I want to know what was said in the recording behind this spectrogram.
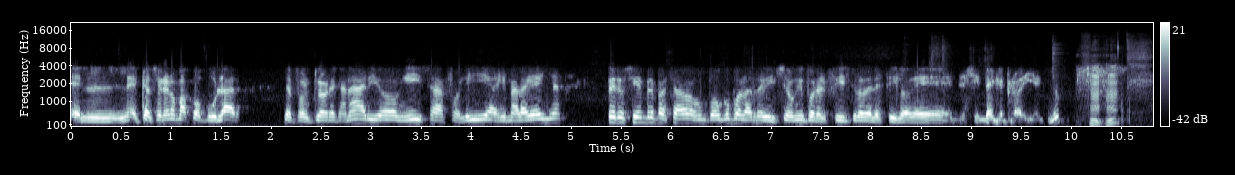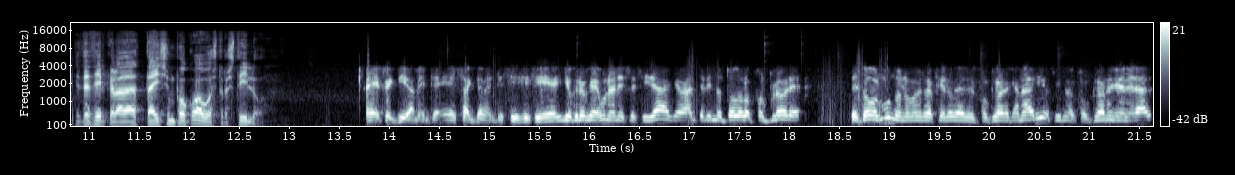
el, el cancionero más popular del folclore canario, en Isa, Folías y Malagueñas, pero siempre pasados un poco por la revisión y por el filtro del estilo de, de Sindeque Project. ¿no? Es decir, que lo adaptáis un poco a vuestro estilo. Efectivamente, exactamente. Sí, sí, sí. Yo creo que es una necesidad que van teniendo todos los folclores de todo el mundo, no me refiero del folclore canario, sino del folclore en general,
